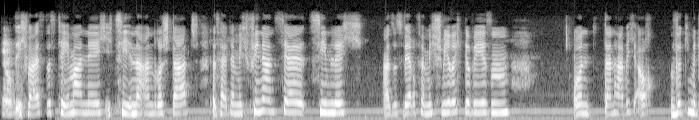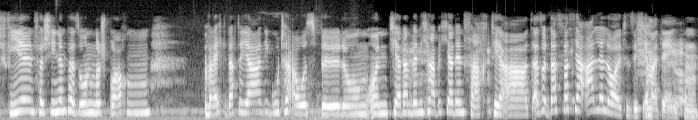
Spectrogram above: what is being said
Ja. Ich weiß das Thema nicht, ich ziehe in eine andere Stadt. Das hätte mich finanziell ziemlich, also es wäre für mich schwierig gewesen. Und dann habe ich auch wirklich mit vielen verschiedenen Personen gesprochen, weil ich gedachte, ja, die gute Ausbildung und ja, dann bin ich, habe ich ja den Fachtierarzt. Also das, was ja alle Leute sich immer denken.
